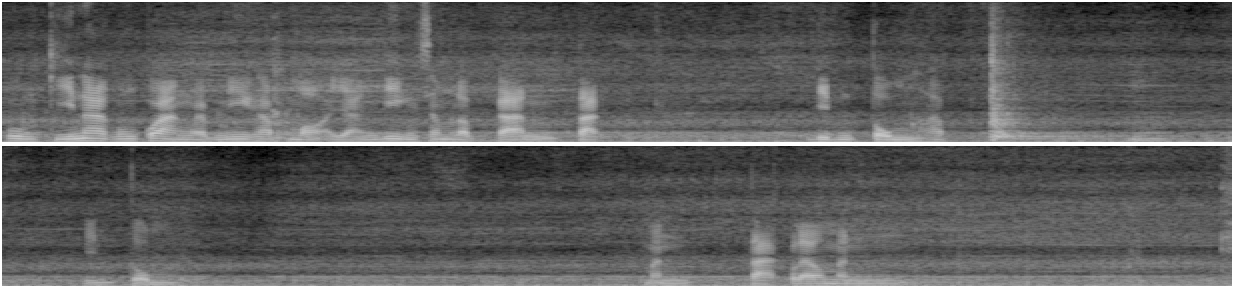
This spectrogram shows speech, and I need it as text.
ปุงกีหน้ากว้างๆแบบนี้ครับ เหมาะอย่างยิ่งสำหรับการตักดินตมครับ ดินตม มันตักแล้วมันเท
